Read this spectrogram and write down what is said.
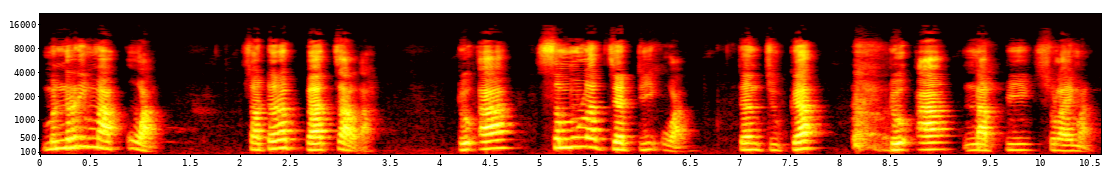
menerima uang saudara bacalah doa semula jadi uang dan juga doa Nabi Sulaiman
